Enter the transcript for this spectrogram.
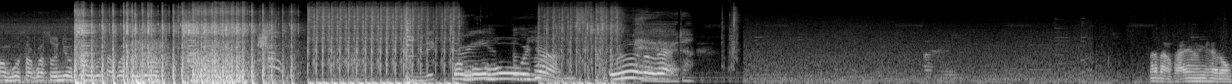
ป้องกูสับกระสุนอยู่ป้องกูสับกระสุนอยู่ป้อง Victory กูโอ้โหเหี้ย belongs เออนั่นแหละ paired. หน้าต่างซ้ายยังไม่มีใครลง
